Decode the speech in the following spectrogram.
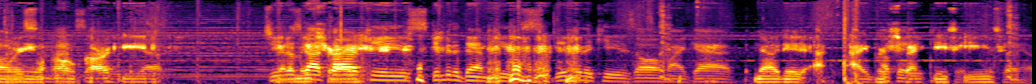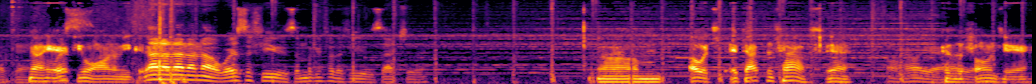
Oh, know where he's he went. Oh, car key. yeah. Gino's got sure car I- keys. Give me the damn keys. Give me the keys. Oh my god. No, dude. I, I respect okay, these keys. Okay, okay. No, here, Where's- if you want them, you can. No, no, no, no, no. Where's the fuse? I'm looking for the fuse, actually. Um. Oh, it's it's at this house. Yeah, Oh hell yeah. because the yeah. phone's here.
